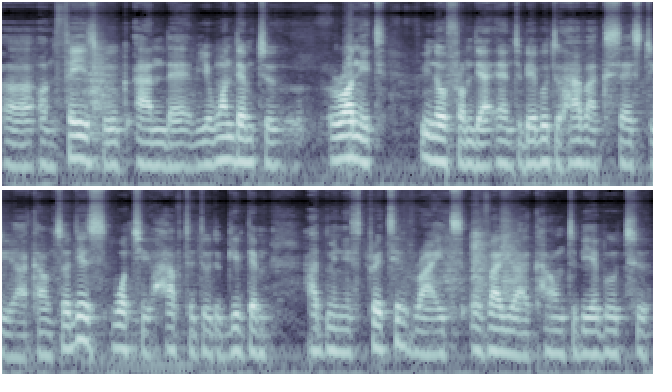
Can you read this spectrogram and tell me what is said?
uh, on Facebook and uh, you want them to run it, you know, from their end to be able to have access to your account. So this is what you have to do to give them administrative rights over your account to be able to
